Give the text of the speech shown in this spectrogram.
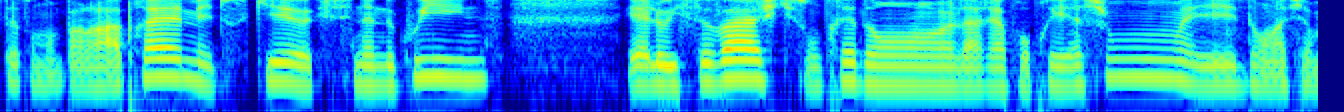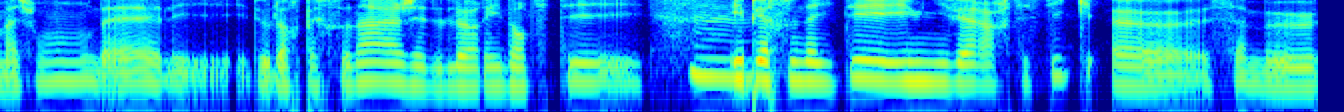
peut-être on en parlera après, mais tout ce qui est euh, Christine and the Queens et Aloïs Sauvage, qui sont très dans la réappropriation et dans l'affirmation d'elles et de leurs personnages et de leur identité et, hmm. personnalité et univers artistique, euh, ça me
